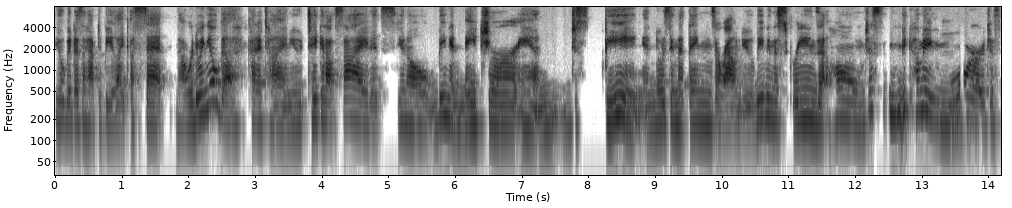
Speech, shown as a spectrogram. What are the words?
yoga doesn't have to be like a set now we're doing yoga kind of time. You take it outside. It's you know being in nature and just being and noticing the things around you leaving the screens at home just becoming Mm. more just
